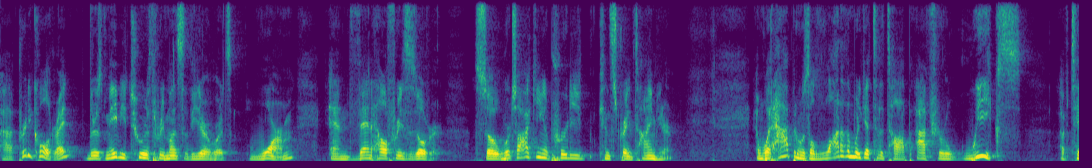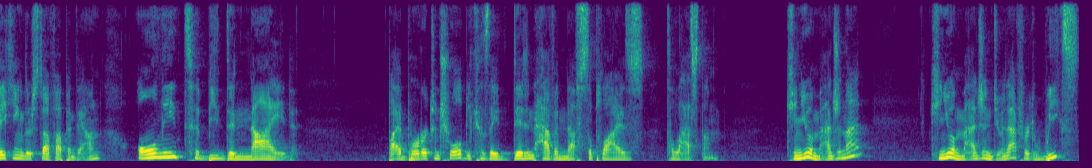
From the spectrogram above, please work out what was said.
uh, pretty cold, right? There's maybe two or three months of the year where it's warm, and then hell freezes over. So we're talking a pretty constrained time here. And what happened was a lot of them would get to the top after weeks of taking their stuff up and down, only to be denied by border control because they didn't have enough supplies to last them. Can you imagine that? Can you imagine doing that for weeks?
